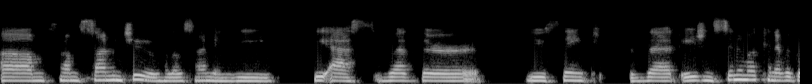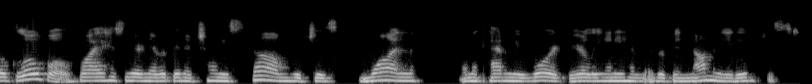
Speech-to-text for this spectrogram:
Um, from Simon Chu, hello Simon. We he asks whether you think that Asian cinema can ever go global. Why has there never been a Chinese film which has won an Academy Award? Barely any have ever been nominated, just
